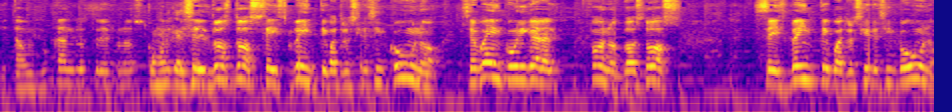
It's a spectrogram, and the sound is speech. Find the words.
Y Estamos buscando los teléfonos. Comuníquense. Es el 22620-4751. Se pueden comunicar al fono 22620-4751.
